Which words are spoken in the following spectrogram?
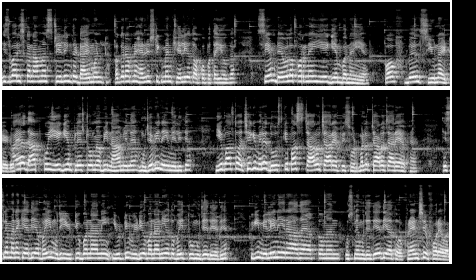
इस बार इसका नाम है स्टीलिंग द डायमंड अगर आपने हेनरी स्टिकमैन खेली है तो आपको पता ही होगा। सेम डेवलपर ने ही ये गेम बनाई है पफ बेल्स यूनाइटेड शायद आपको ये गेम प्ले स्टोर में अभी ना मिले, मुझे भी नहीं मिली थी। ये बात तो अच्छी है कि मेरे दोस्त के पास चारों चार एपिसोड मतलब चारों चार ऐप हैं। इसलिए मैंने कह दिया, भाई, मुझे यूट्यूब बनानी यूट्यूब वीडियो बनानी है तो भाई तू मुझे दे दे। क्योंकि मिल ही नहीं रहा था अब तो मैं उसने मुझे दे दिया तो friendship forever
